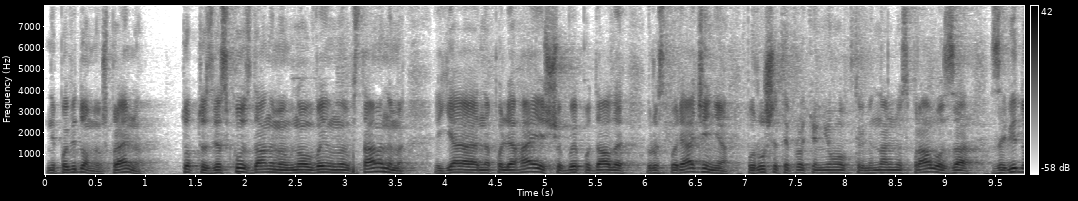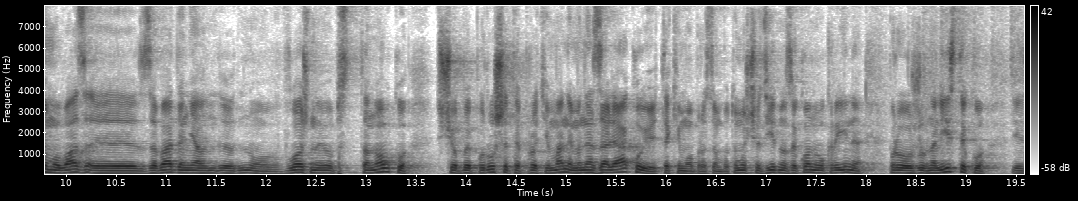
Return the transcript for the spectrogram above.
Не повідомив ж, правильно? Тобто, в зв'язку з даними нововиявленими обставинами, я наполягаю, щоб ви подали розпорядження порушити проти нього кримінальну справу за завідомо вас е, заведення е, ну, в ложну обстановку, щоб порушити проти мене. Мене залякують таким образом, бо тому що згідно закону України про журналістику і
